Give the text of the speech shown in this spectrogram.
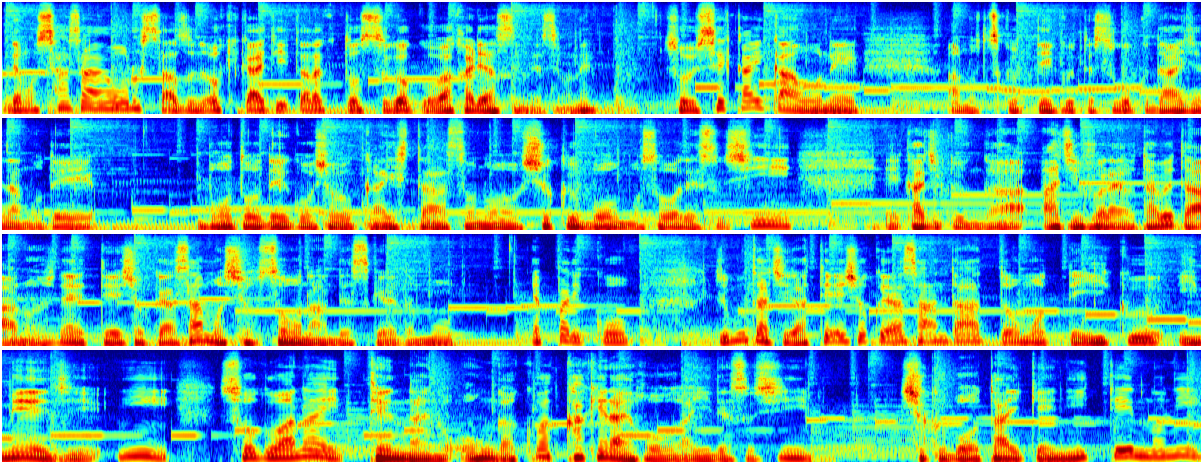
でもサザンオールスターズに置き換えていただくとすごく分かりやすいんですよね。そういう世界観をねあの作っていくってすごく大事なので冒頭でご紹介したその宿坊もそうですしえ梶君がアジフライを食べたあの、ね、定食屋さんもそうなんですけれどもやっぱりこう自分たちが定食屋さんだと思って行くイメージにそぐわない店内の音楽はかけない方がいいですし宿坊体験に行っているのに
